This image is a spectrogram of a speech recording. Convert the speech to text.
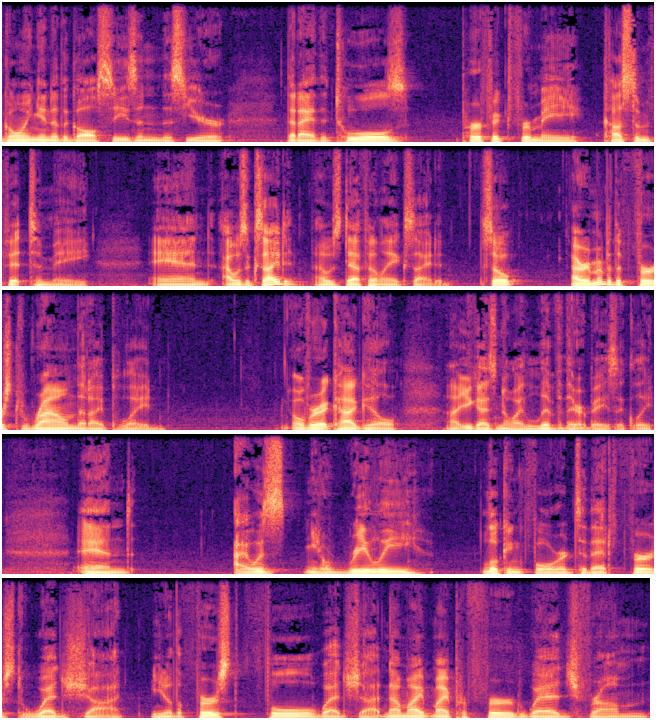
going into the golf season this year that I had the tools perfect for me, custom fit to me, and I was excited. I was definitely excited. So I remember the first round that I played over at Cog Hill. Uh, you guys know I live there basically, and I was you know really looking forward to that first wedge shot. You know, the first full wedge shot. Now my my preferred wedge from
